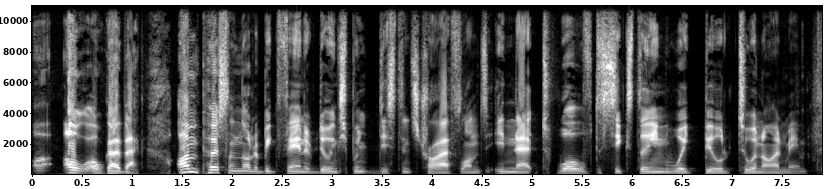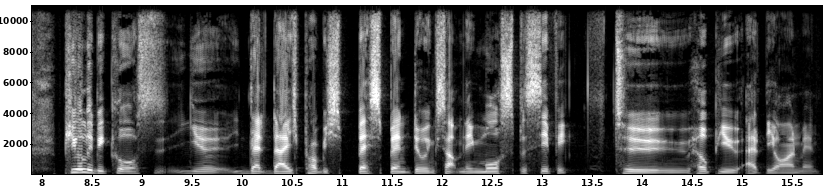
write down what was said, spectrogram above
I'll, I'll go back. I'm personally not a big fan of doing sprint distance triathlons in that 12 to 16 week build to an Ironman, purely because you that day's probably best spent doing something more specific to help you at the Ironman.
